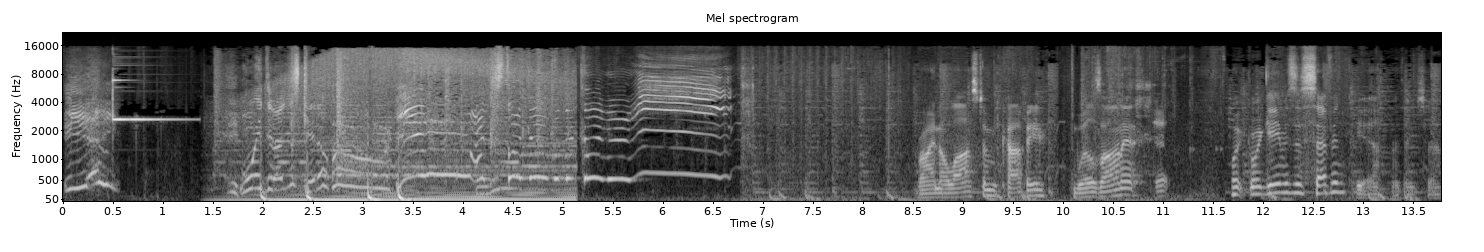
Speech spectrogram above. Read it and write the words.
Wait, did I just get him? yeah! I just stuck him with the clicker. Rhino lost him. Copy. Will's on it. What, what game is this? Seven? Yeah, I think so.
